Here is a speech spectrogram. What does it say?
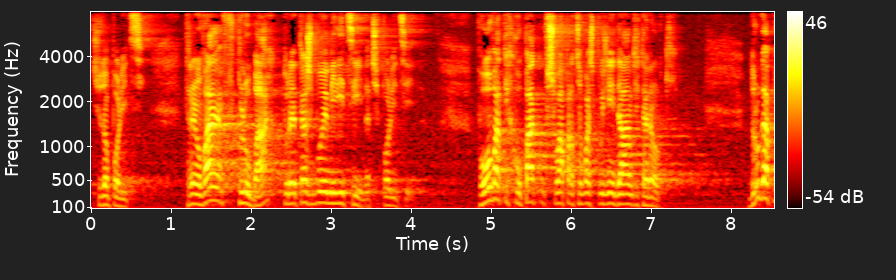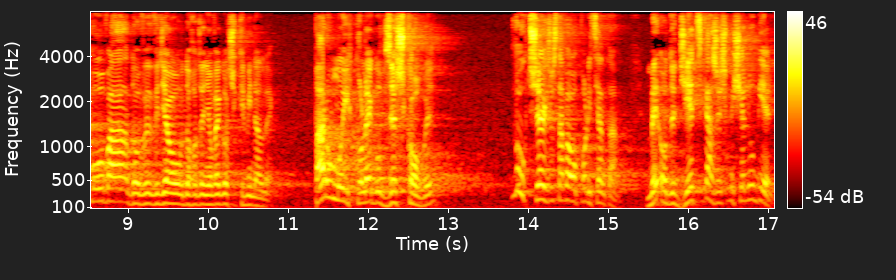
czy do policji. Trenowałem w klubach, które też były milicyjne czy policyjne. Połowa tych chłopaków szła pracować później do antyterrorki. Druga połowa do Wydziału Dochodzeniowego czy Kryminalnego. Paru moich kolegów ze szkoły, dwóch, trzech zostawało policjantami. My od dziecka żeśmy się lubili.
